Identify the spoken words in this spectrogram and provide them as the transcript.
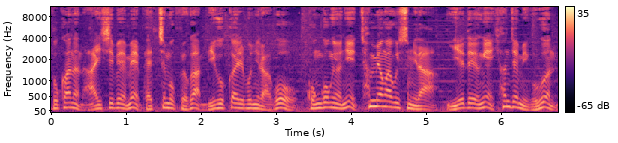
북한은 ICBM의 배치 목표가 미국과 일본이라고 공공연히 천명하고 있습니다. 이에 대응해 현재 미국은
